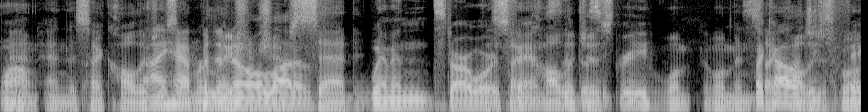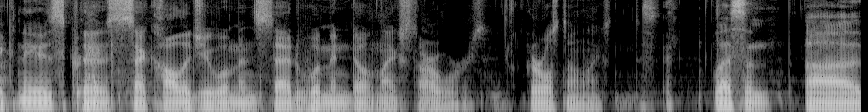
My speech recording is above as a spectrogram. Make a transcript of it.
Wow. and, and the psychologist I on happen to know a relationships lot of said women Star Wars fans that disagree. wom- woman psychologist fake news, the psychology woman said women don't like Star Wars. Girls don't like. Listen, uh,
